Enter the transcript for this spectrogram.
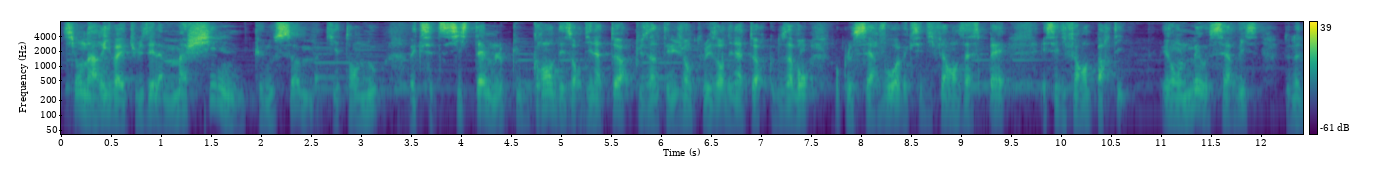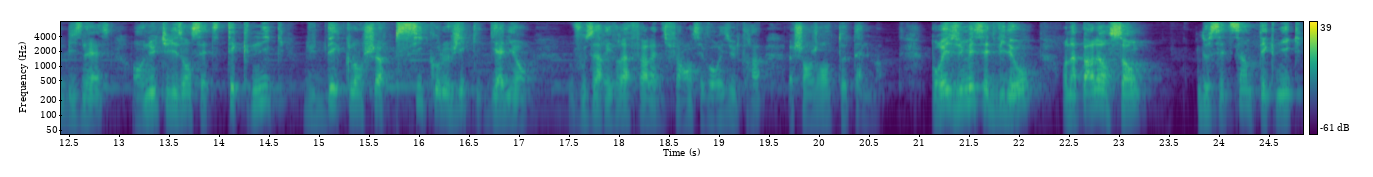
si on arrive à utiliser la machine que nous sommes, qui est en nous, avec ce système le plus grand des ordinateurs, plus intelligent que tous les ordinateurs que nous avons, donc le cerveau avec ses différents aspects et ses différentes parties, et on le met au service de notre business en utilisant cette technique du déclencheur psychologique gagnant vous arriverez à faire la différence et vos résultats changeront totalement. Pour résumer cette vidéo, on a parlé ensemble de cette simple technique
